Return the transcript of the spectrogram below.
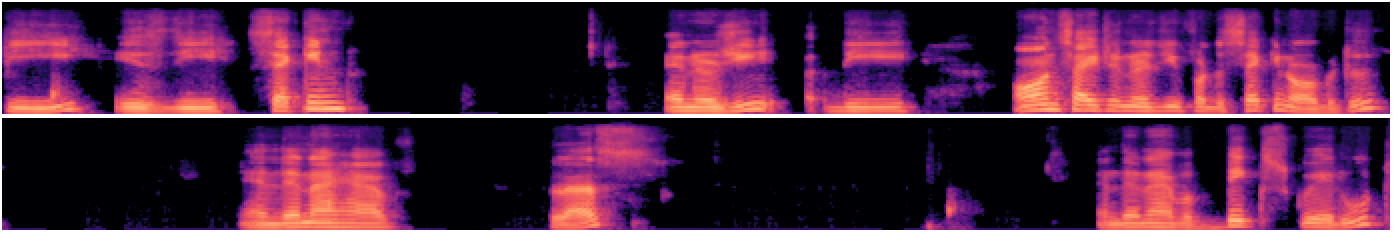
P is the second energy, the on-site energy for the second orbital. And then I have plus, and then I have a big square root,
